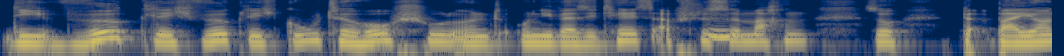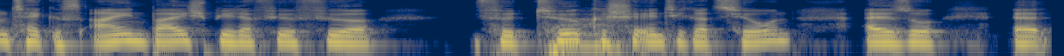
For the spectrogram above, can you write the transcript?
die wirklich, wirklich gute Hochschul- und Universitätsabschlüsse Mhm. machen. So, BioNTech ist ein Beispiel dafür für, für türkische Integration. Also, äh,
